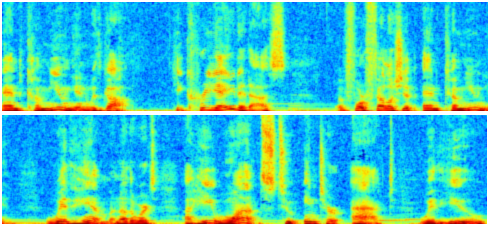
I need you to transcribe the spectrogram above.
and communion with God. He created us for fellowship and communion with Him. In other words, uh, He wants to interact with you,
